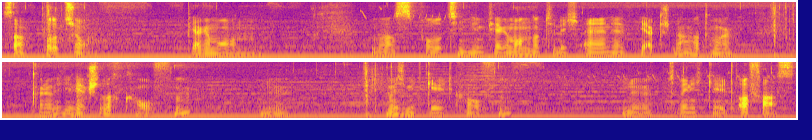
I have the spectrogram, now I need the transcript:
So, Produktion. Pergamon. Was produzieren wir in Pergamon? Natürlich eine Werkstatt. Na, warte mal. Können wir die Werkstatt auch kaufen? Nö. Können wir sie mit Geld kaufen? Nö, zu wenig Geld. Aber fast.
